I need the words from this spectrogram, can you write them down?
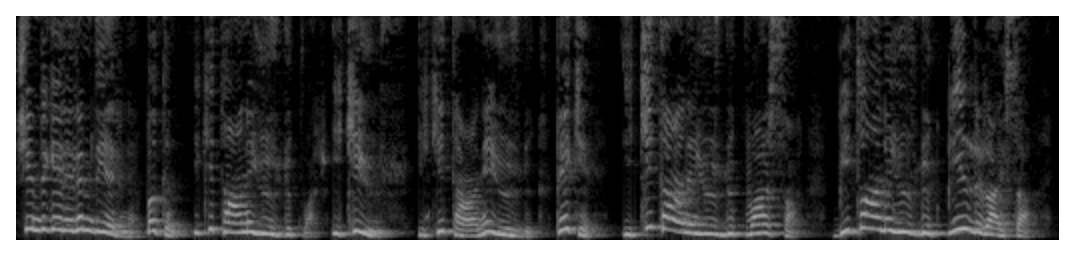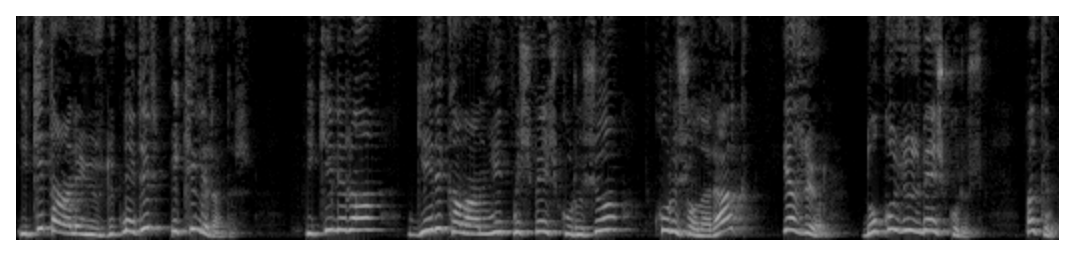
Şimdi gelelim diğerine. Bakın 2 tane yüzlük var. 200. 2 tane yüzlük. Peki 2 tane yüzlük varsa bir tane yüzlük 1 liraysa 2 tane yüzlük nedir? 2 liradır. 2 lira geri kalan 75 kuruşu kuruş olarak yazıyorum. 905 kuruş. Bakın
